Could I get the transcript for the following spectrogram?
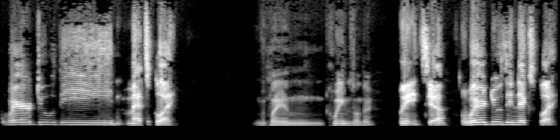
Where do the Mets play? They're playing Queens, don't they? Queens, yeah. Where do the Knicks play?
